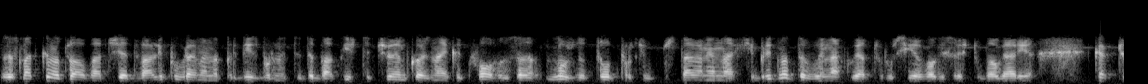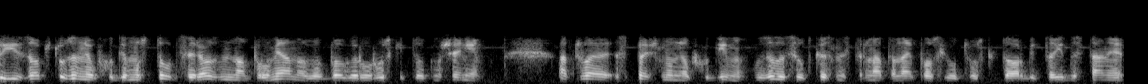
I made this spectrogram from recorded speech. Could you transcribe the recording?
За сметка на това обаче, едва ли по време на предизборните дебати ще чуем кой знае какво за нуждата от противопоставяне на хибридната война, която Русия води срещу България, както и изобщо за необходимостта от сериозна промяна в българо-руските отношения – а това е спешно необходимо, за да се откъсне страната най-после от руската орбита и да стане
